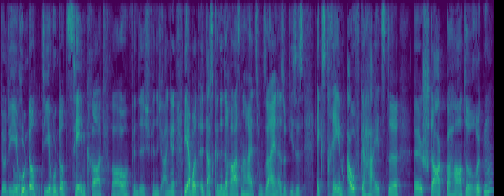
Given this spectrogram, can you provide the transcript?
So, die 100, die 110 Grad Frau finde ich, finde ich angenehm. Nee, aber äh, das könnte eine Rasenheizung sein. Also dieses extrem aufgeheizte, äh, stark behaarte Rücken,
